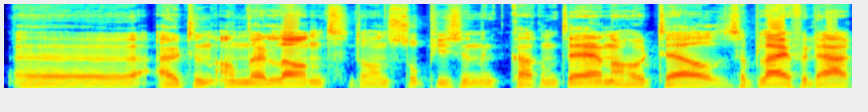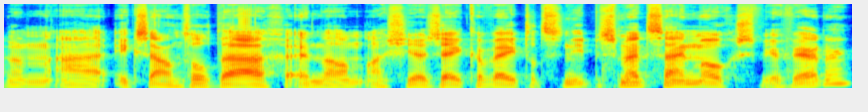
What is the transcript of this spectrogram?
eh, uit een ander land, dan stop je ze in een quarantainehotel. Ze blijven daar een eh, x aantal dagen. En dan, als je zeker weet dat ze niet besmet zijn, mogen ze weer verder.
